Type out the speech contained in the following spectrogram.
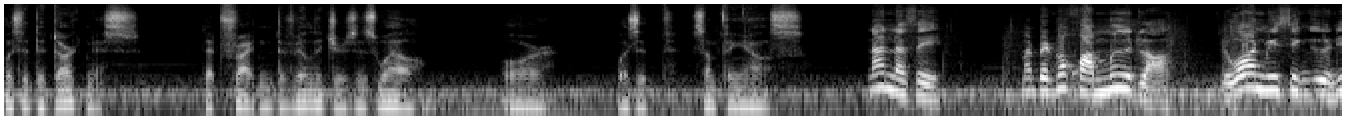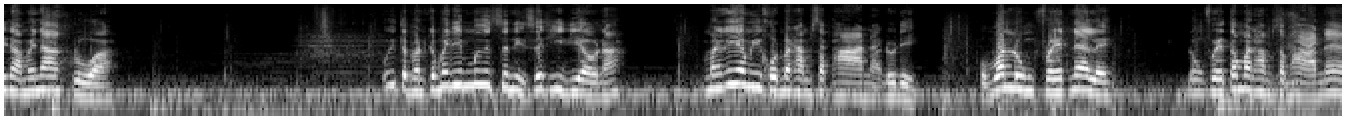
Was it the darkness that frightened the villagers as well? Or was it something else? นั่นน่ะสิ มันเป็นเพราะความมืดเหรอ หรือว่ามันมีสิ่งอื่นที่ทำให้น่ากลัว อุ้ยแต่มันก็ไม่ได้มืดสนิทซะทีเดียวนะ มันก็ยังมีคนมาทำสะพานอ่ะ ดูดิ ผมว่าลุงเฟรดแน่เลย ลุงเฟรดต้องมาทำสะพานแน่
